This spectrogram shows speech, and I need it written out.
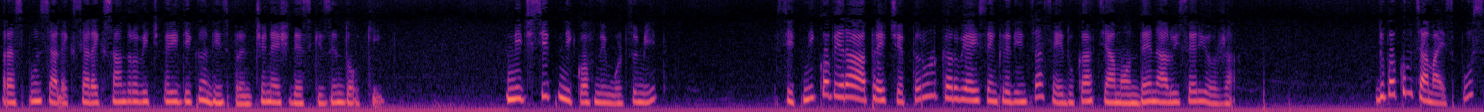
răspunse Alexei Alexandrovici, ridicând din sprâncene și deschizând ochii. Nici Sitnikov nu-i mulțumit?" Sitnikov era preceptorul căruia îi se încredințase educația mondenă a lui Serioja. După cum ți-am mai spus,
